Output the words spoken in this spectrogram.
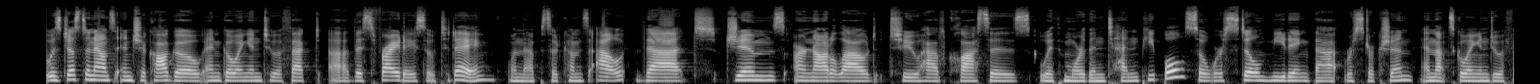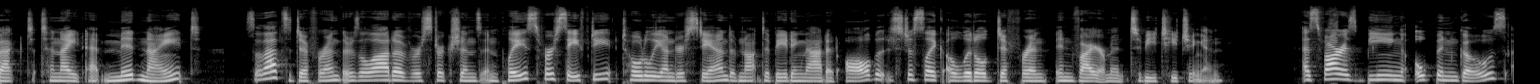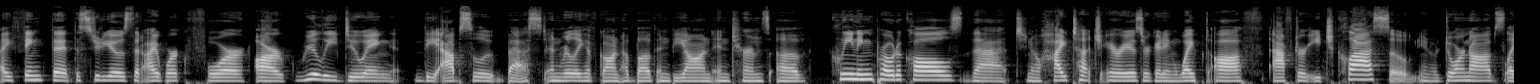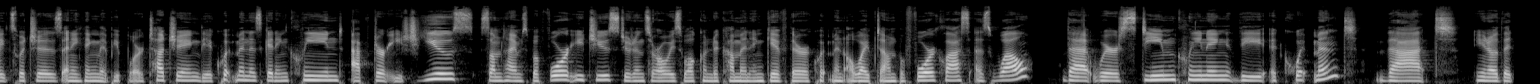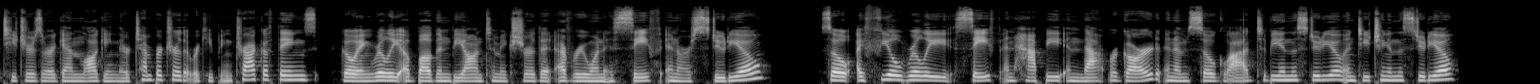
It was just announced in Chicago and going into effect uh, this Friday, so today, when the episode comes out, that gyms are not allowed to have classes with more than 10 people. So we're still meeting that restriction, and that's going into effect tonight at midnight. So that's different. There's a lot of restrictions in place for safety. Totally understand. I'm not debating that at all, but it's just like a little different environment to be teaching in. As far as being open goes, I think that the studios that I work for are really doing the absolute best and really have gone above and beyond in terms of cleaning protocols that, you know, high touch areas are getting wiped off after each class. So, you know, doorknobs, light switches, anything that people are touching. The equipment is getting cleaned after each use. Sometimes before each use, students are always welcome to come in and give their equipment a wipe down before class as well. That we're steam cleaning the equipment that, you know, that teachers are again logging their temperature, that we're keeping track of things, going really above and beyond to make sure that everyone is safe in our studio. So I feel really safe and happy in that regard. And I'm so glad to be in the studio and teaching in the studio.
